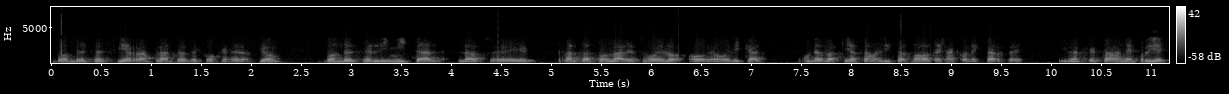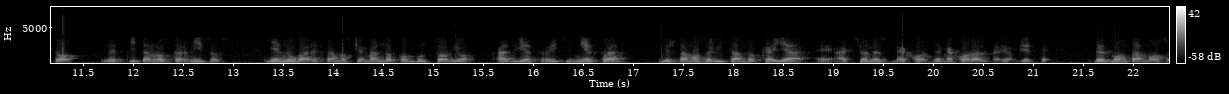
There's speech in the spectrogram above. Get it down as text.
donde se cierran plantas de cogeneración, donde se limitan las eh, plantas solares o, eólicas, unas las que ya estaban listas no las dejan conectarse y las que estaban en proyecto les quitan los permisos. Y en lugar estamos quemando combustorio a diestra y siniestra y estamos evitando que haya eh, acciones mejor, de mejora al medio ambiente. desmontamos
